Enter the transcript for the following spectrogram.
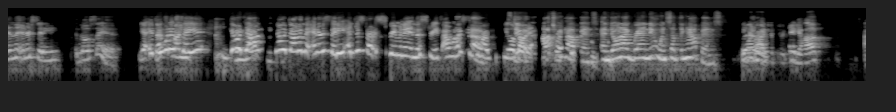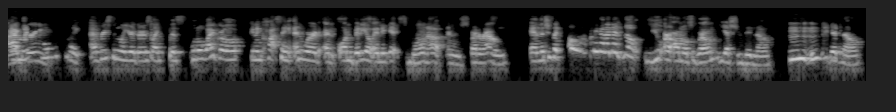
in the inner city and go say it. Yeah, if That's you want to say you- it, go down, go down in the inner city and just start screaming it in the streets. I want to see Yeah. how you feel Do about it. it. That's what happens. And don't act brand new when something happens. Literally. 100%. Yup. I agree. like every single year, there's like this little white girl getting caught saying N word and on video, and it gets blown up and spread around. And then she's like, "Oh my god, I didn't know." You are almost grown. Yes, you did know. hmm You did know.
